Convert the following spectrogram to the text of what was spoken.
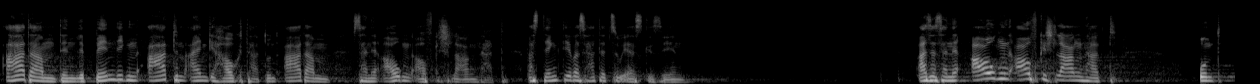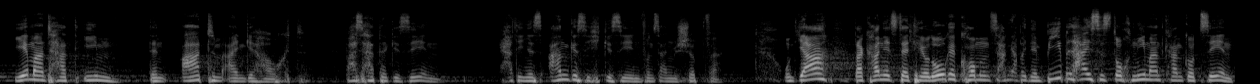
Adam den lebendigen Atem eingehaucht hat und Adam seine Augen aufgeschlagen hat, was denkt ihr, was hat er zuerst gesehen? Als er seine Augen aufgeschlagen hat und jemand hat ihm den Atem eingehaucht, was hat er gesehen? Er hat ihn das Angesicht gesehen von seinem Schöpfer. Und ja, da kann jetzt der Theologe kommen und sagen, aber in der Bibel heißt es doch, niemand kann Gott sehen.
